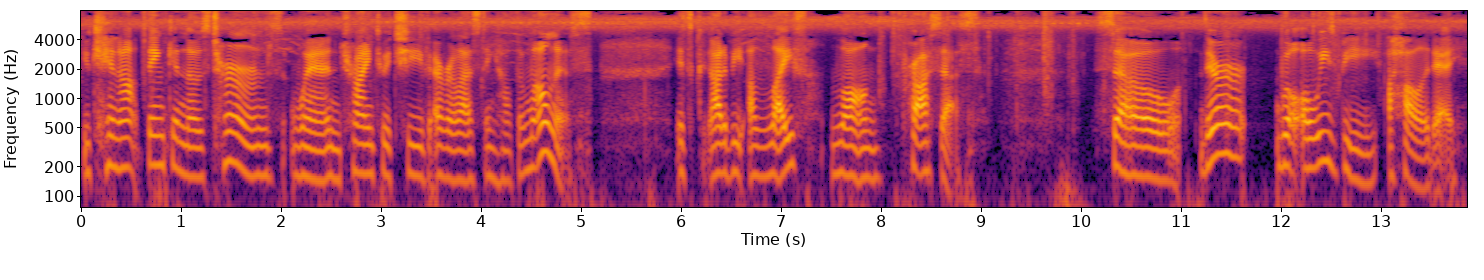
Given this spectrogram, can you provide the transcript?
You cannot think in those terms when trying to achieve everlasting health and wellness. It's got to be a lifelong process. So there will always be a holiday.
